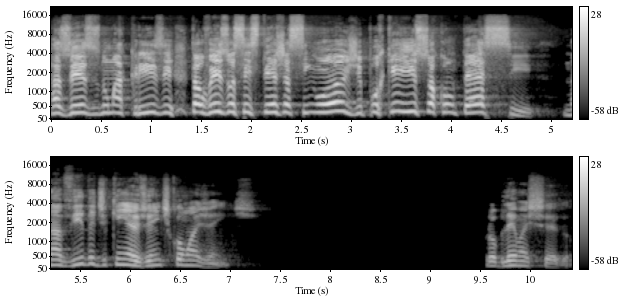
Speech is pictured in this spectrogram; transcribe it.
às vezes numa crise. Talvez você esteja assim hoje, porque isso acontece na vida de quem é gente como a gente. Problemas chegam.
